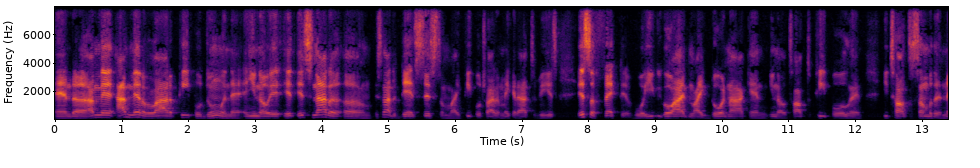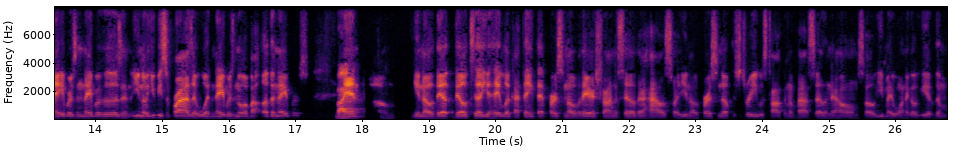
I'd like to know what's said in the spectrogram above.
and uh, I met I met a lot of people doing that, and you know it, it, it's not a um, it's not a dead system like people try to make it out to be. It's it's effective where you can go out and like door knock and you know talk to people and you talk to some of the neighbors and neighborhoods, and you know you'd be surprised at what neighbors know about other neighbors. Right. And um, you know they'll they'll tell you, hey, look, I think that person over there is trying to sell their house, or you know, the person up the street was talking about selling their home, so you may want to go give them,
